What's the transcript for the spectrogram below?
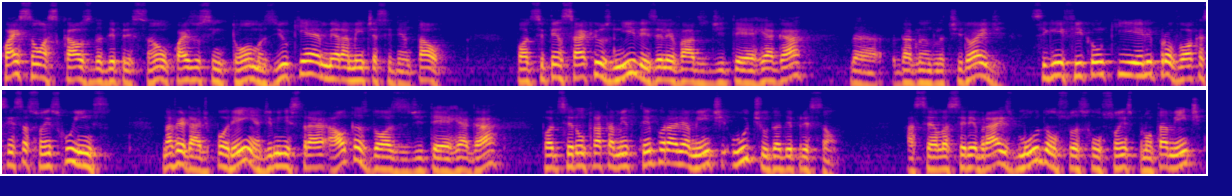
Quais são as causas da depressão, quais os sintomas e o que é meramente acidental? Pode-se pensar que os níveis elevados de TRH da, da glândula tiroide significam que ele provoca sensações ruins. Na verdade, porém, administrar altas doses de TRH pode ser um tratamento temporariamente útil da depressão. As células cerebrais mudam suas funções prontamente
